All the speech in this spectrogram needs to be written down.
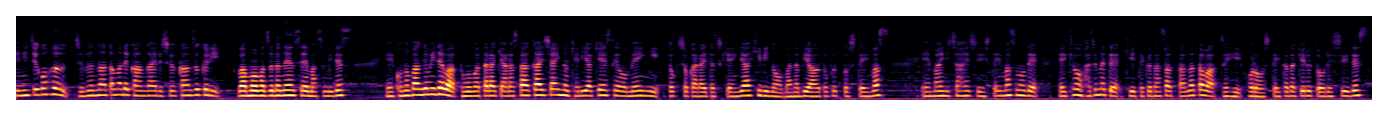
1日5分自分の頭で考える習慣づくり。ワンモマズル年生ますみです、えー、この番組では共働きアラサー会社員のキャリア形成をメインに読書から得た知見や日々の学びをアウトプットしています、えー、毎日配信していますので、えー、今日初めて聞いてくださったあなたはぜひフォローしていただけると嬉しいです、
